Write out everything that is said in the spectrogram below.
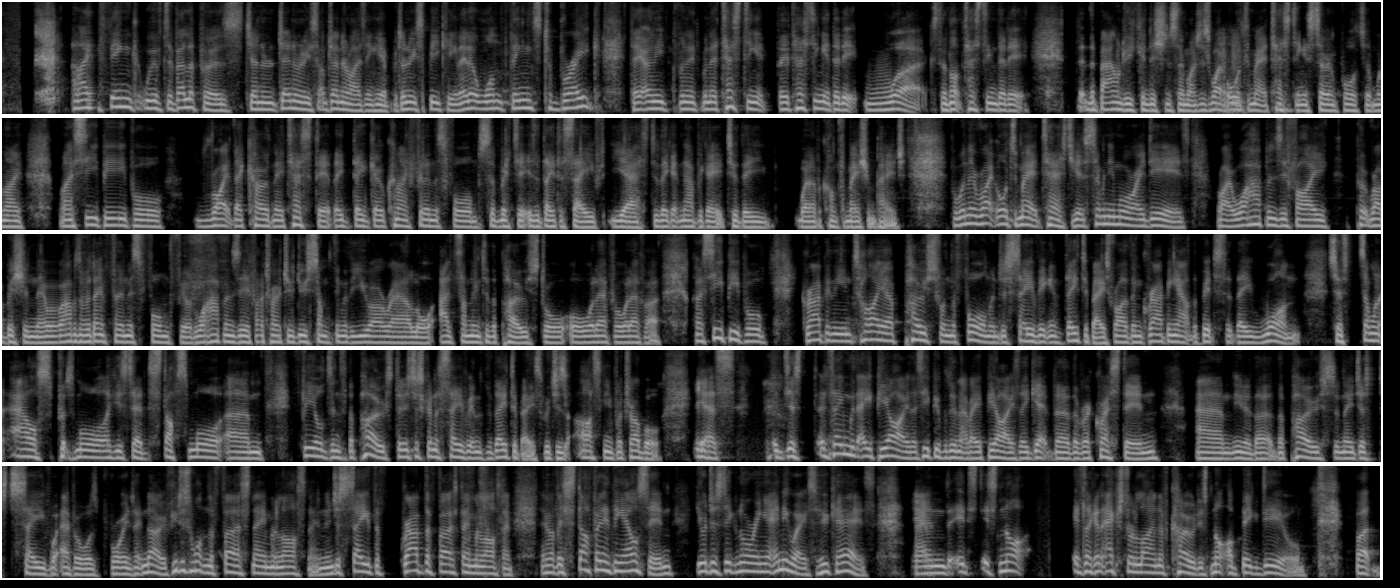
and I think with developers, generally, generally, I'm generalizing here, but generally speaking, they don't want things to break. They only when, they, when they're testing it, they're testing it that it works. They're not testing that it that the boundary conditions so much. This is why mm-hmm. automated testing is so important. When I when I see people write their code and they test it, they they go, "Can I fill in this form? Submit it. Is the data saved? Yes. Do they get navigated to the whatever confirmation page. But when they write automated tests, you get so many more ideas. Right, what happens if I put rubbish in there? What happens if I don't fill in this form field? What happens if I try to do something with a URL or add something to the post or, or whatever, whatever? I see people grabbing the entire post from the form and just saving it in the database rather than grabbing out the bits that they want. So if someone else puts more, like you said, stuffs more um, fields into the post, then it's just going to save it into the database, which is asking for trouble. Yes it just and same with APIs. I see people doing that with APIs. They get the the request in and you know the the post and they just save whatever was brought in. Like, No, if you just want the first name and last name, and just save the grab the first name and last name. If they stuff anything else in, you're just ignoring it anyway. So who cares? Yeah. And it's it's not it's like an extra line of code. It's not a big deal, but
